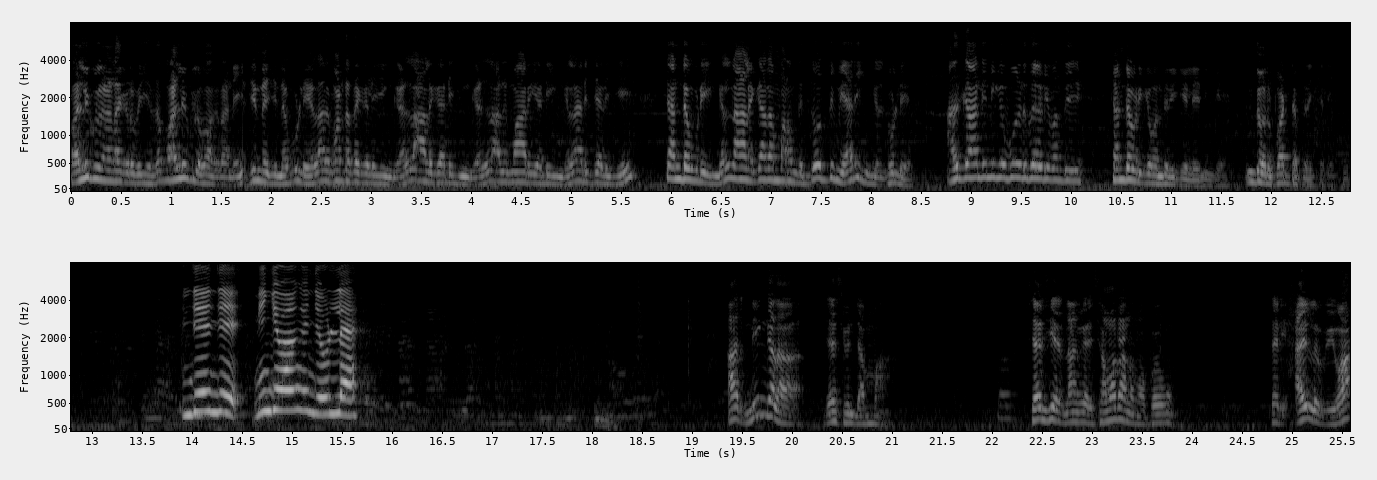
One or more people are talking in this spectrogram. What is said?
பள்ளிக்குள்ள நடக்கிற விஷயத்தை பள்ளிக்குள்ள பார்க்குறான் நீங்க சின்ன சின்ன பிள்ளைகள் அது பட்டத்தை கழியுங்கள் ஆளுக்கு அடிக்குங்கள் அது மாறி அடிக்குங்கள் அடிச்சு அடிச்சு சண்டை பிடிக்குங்கள் நாளைக்கு அதை மறந்துட்டு ஒத்துமையாக இருக்கீங்கள் பிள்ளைகள் அதுக்காண்டி நீங்க வீடு தேடி வந்து சண்டை பிடிக்க வந்திருக்கீங்களே நீங்க. இந்த ஒரு பட்ட பிரச்சனைக்கு. இஞ்சே இஞ்சே நீங்க வாங்க இங்க உள்ள. ஆ நீங்களா ஜஸ்மின் அம்மா? சரி சரி நாங்கள் சமாதானமா போவோம். சரி ஐ லவ் யூ வா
